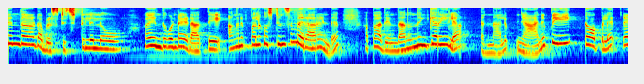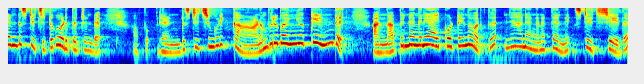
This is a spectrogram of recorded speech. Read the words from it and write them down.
എന്താ ഡബിൾ സ്റ്റിച്ച് ഇട്ടില്ലല്ലോ? എന്തുകൊണ്ടാണ് ഇടാത്തേ? അങ്ങനെ പല ക്വസ്റ്റ്യൻസും വരാറുണ്ട്. അപ്പോൾ അതെന്താണെന്നൊന്നും എനിക്കറിയില്ല. എന്നാലും ഞാനിപ്പോൾ ഈ ടോപ്പിൽ രണ്ട് സ്റ്റിച്ചിട്ട് കൊടുത്തിട്ടുണ്ട്. അപ്പോൾ രണ്ട് സ്റ്റിച്ചും കൂടി കാണുമ്പോൾ ഒരു ഭംഗിയൊക്കെ ഉണ്ട്. എന്നാൽ പിന്നെ അങ്ങനെ ആയിക്കോട്ടെ എന്ന് ഓർത്ത് ഞാൻ അങ്ങനെ തന്നെ സ്റ്റിച്ച് ചെയ്ത്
